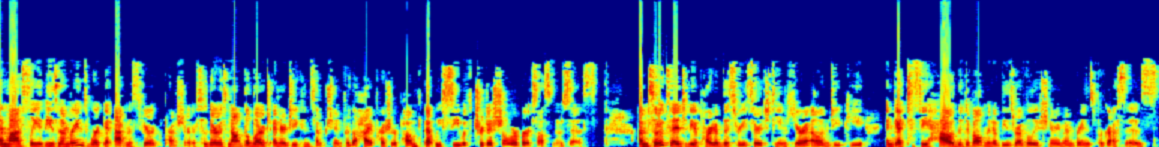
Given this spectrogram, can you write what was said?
And lastly, these membranes work at atmospheric pressure, so there is not the large energy consumption for the high pressure pump that we see with traditional reverse osmosis. I'm so excited to be a part of this research team here at LMGP and get to see how the development of these revolutionary membranes progresses.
